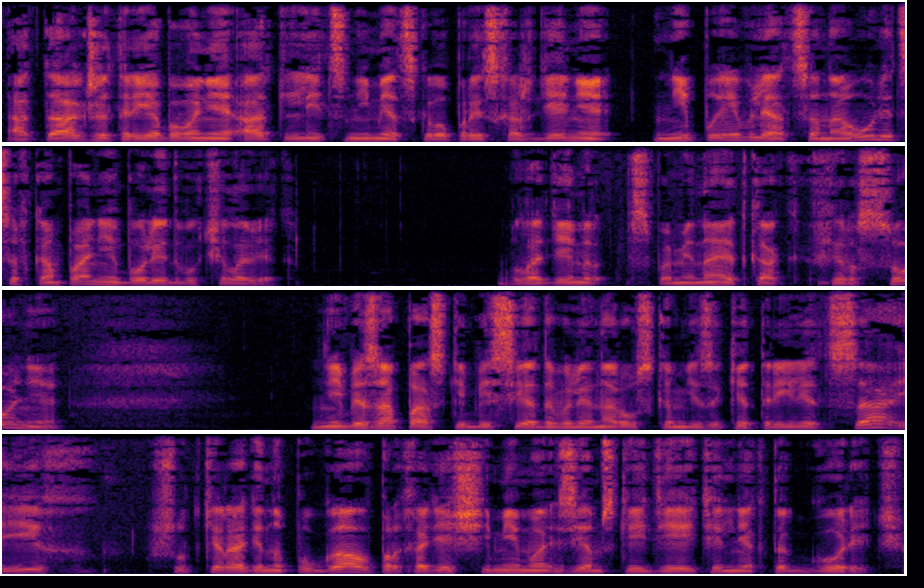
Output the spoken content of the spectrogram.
а также требование от лиц немецкого происхождения не появляться на улице в компании более двух человек. Владимир вспоминает, как в Херсоне небезопаски беседовали на русском языке три лица, и их, шутки ради, напугал проходящий мимо земский деятель некто Горич.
